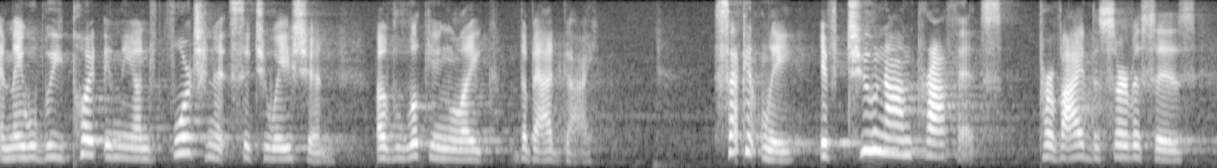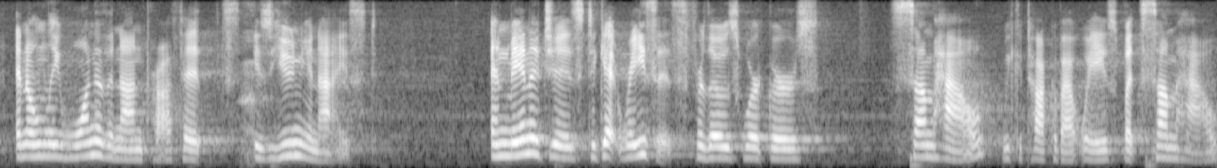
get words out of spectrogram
And they will be put in the unfortunate situation of looking like the bad guy. Secondly, if two nonprofits provide the services and only one of the nonprofits is unionized and manages to get raises for those workers somehow, we could talk about ways, but somehow,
